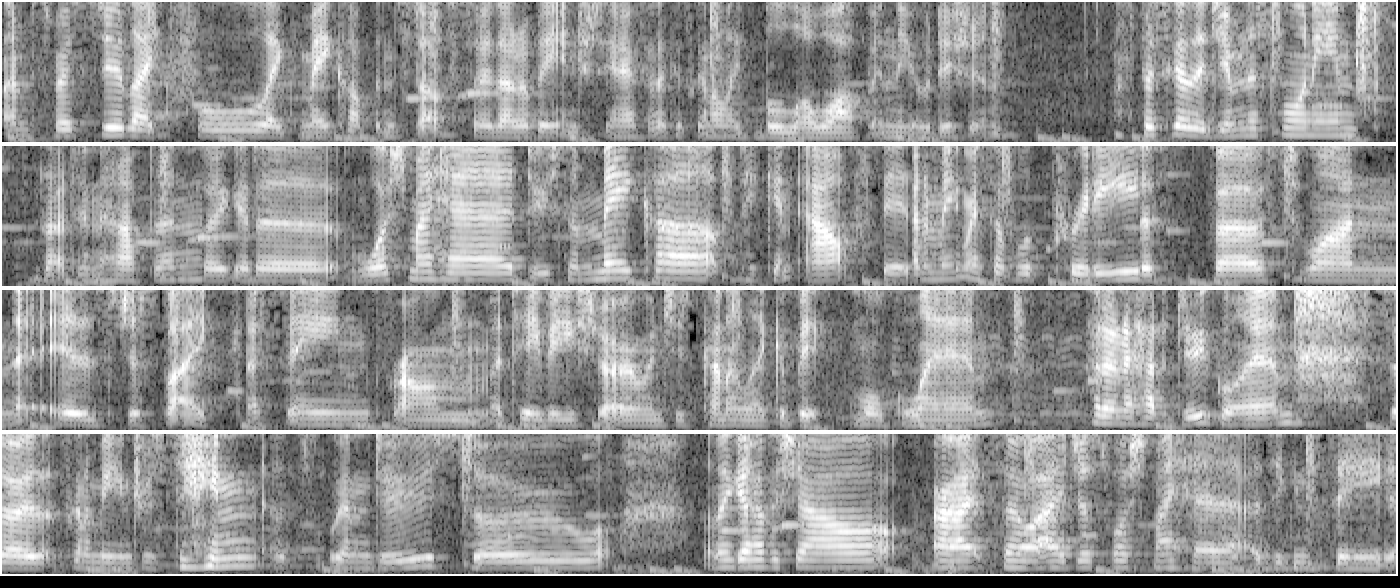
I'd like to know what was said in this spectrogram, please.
I'm supposed to do like full like makeup and stuff, so that'll be interesting. I feel like it's gonna like blow up in the audition. I'm supposed to go to the gym this morning. That didn't happen. So I gotta wash my hair, do some makeup, pick an outfit, to make myself look pretty. The first one is just like a scene from a TV show and she's kind of like a bit more glam. I don't know how to do glam, so that's gonna be interesting. That's what we're gonna do. So let me go have a shower. All right, so I just washed my hair. As you can see,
